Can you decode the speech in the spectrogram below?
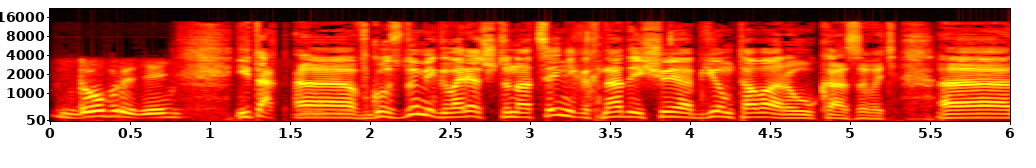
Добрый день. Итак, э, в Госдуме говорят, что на ценниках надо еще и объем товара указывать. Э,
